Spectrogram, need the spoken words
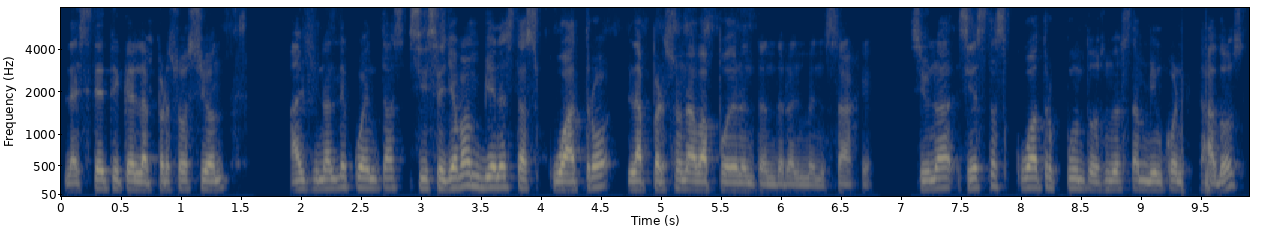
la estética y la persuasión, al final de cuentas, si se llevan bien estas cuatro, la persona va a poder entender el mensaje. Si, una, si estos cuatro puntos no están bien conectados,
